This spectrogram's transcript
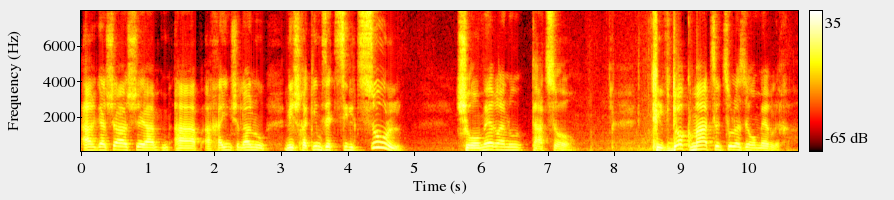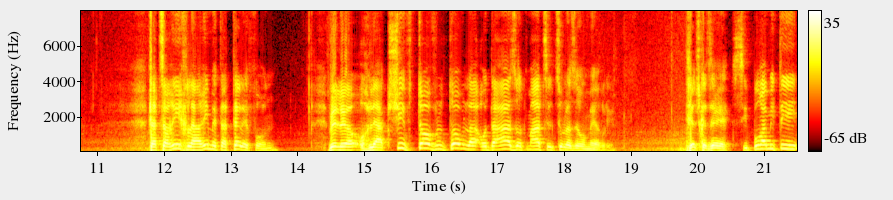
הרגשה שהחיים שלנו נשחקים, זה צלצול שאומר לנו, תעצור. תבדוק מה הצלצול הזה אומר לך. אתה צריך להרים את הטלפון ולהקשיב טוב טוב להודעה הזאת, מה הצלצול הזה אומר לי. יש כזה סיפור אמיתי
